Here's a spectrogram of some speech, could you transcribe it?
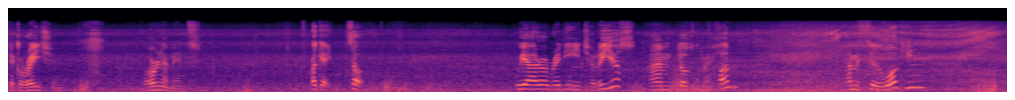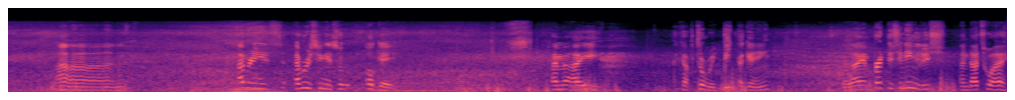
decoration, ornaments. Okay, so we are already in Chorrillos. I'm close to my home. I'm still walking. And everything is everything is okay. I'm, I I have to repeat again but I am practicing English and that's why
